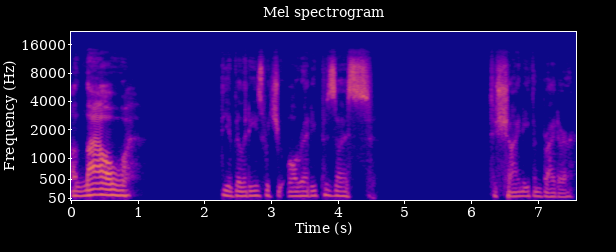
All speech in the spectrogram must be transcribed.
allow the abilities which you already possess to shine even brighter.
